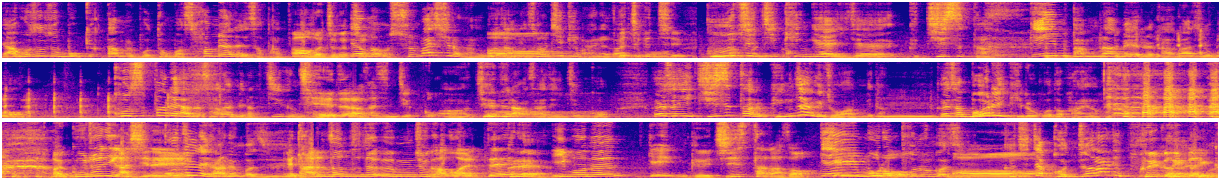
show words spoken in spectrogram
야구 선수 목격담을 보통 뭐 서면에서 봤다. 아, 그쵸, 그쵸. 이런 거술 마시러 간 거잖아. 어. 솔직히 말해가지고. 그치, 그치. 굳이 찍힌 게 이제 그 지스타 게임 박람회를 가가지고 코스프레 하는 사람이랑 찍은 거. 제드랑 사진 찍고 어, 제드랑 어. 사진 찍고. 그래서 이 지스타를 굉장히 좋아합니다. 음. 그래서 머리 기르고도 가요. 아, 꾸준히 가시네 꾸준히 가는 거지. 그러니까 다른 선수들 음주 가공할 때 그래. 이분은 게임 그 지스타 가서 게임으로 푸는 거지. 어. 그 진짜 건전하게 푸는 그러니까 거야. 그러니까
